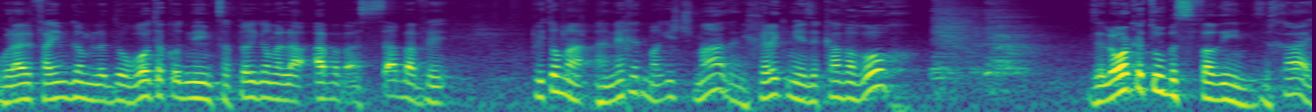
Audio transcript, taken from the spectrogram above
אולי לפעמים גם לדורות הקודמים, תספר גם על האבא והסבא, ופתאום הנכד מרגיש, שמע, אני חלק מאיזה קו ארוך. זה לא רק כתוב בספרים, זה חי.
